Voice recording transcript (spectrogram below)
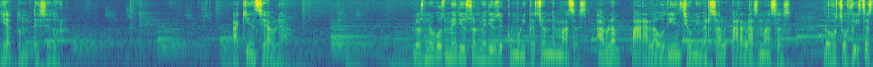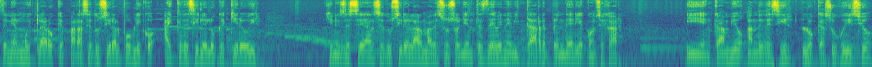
y atontecedor. ¿A quién se habla? Los nuevos medios son medios de comunicación de masas, hablan para la audiencia universal, para las masas. Los sofistas tenían muy claro que para seducir al público hay que decirle lo que quiere oír. Quienes desean seducir el alma de sus oyentes deben evitar reprender y aconsejar y en cambio han de decir lo que a su juicio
